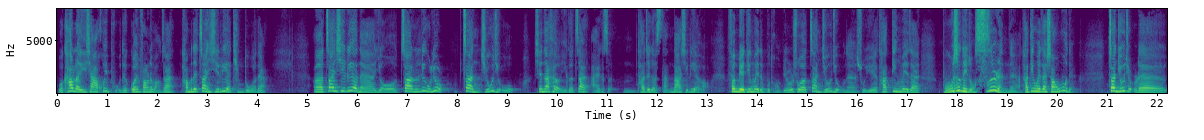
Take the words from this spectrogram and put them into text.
我看了一下惠普的官方的网站，他们的战系列挺多的。呃，战系列呢有战六六、战九九，现在还有一个战 X，嗯，它这个三大系列哈，分别定位的不同。比如说战九九呢，属于它定位在不是那种私人的，它定位在商务的。战九九的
